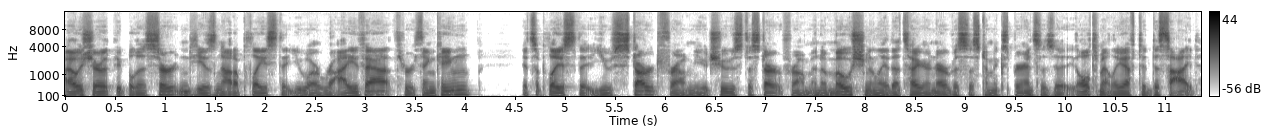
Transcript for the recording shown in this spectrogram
I always share with people that certainty is not a place that you arrive at through thinking. It's a place that you start from, you choose to start from. And emotionally, that's how your nervous system experiences it. Ultimately, you have to decide.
